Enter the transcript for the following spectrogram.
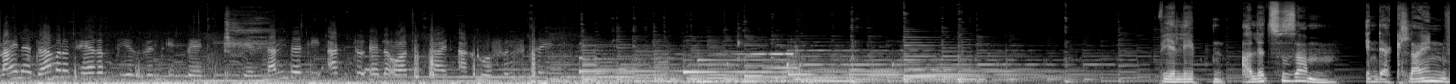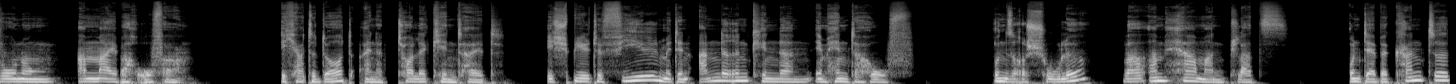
Meine Damen und Herren, wir sind in Berlin gelandet. Die aktuelle Ortszeit 8.15 Uhr. Wir lebten alle zusammen in der kleinen Wohnung am Maybachufer. Ich hatte dort eine tolle Kindheit. Ich spielte viel mit den anderen Kindern im Hinterhof. Unsere Schule war am Hermannplatz und der bekannte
